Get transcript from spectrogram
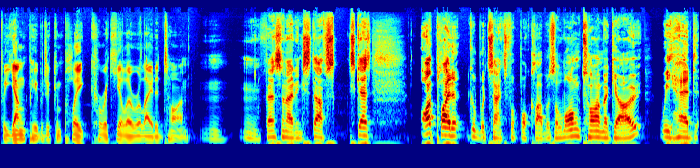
for young people to complete curricular related time. Mm, fascinating stuff. Skaz, I played at Goodwood Saints Football Club. It was a long time ago. We had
